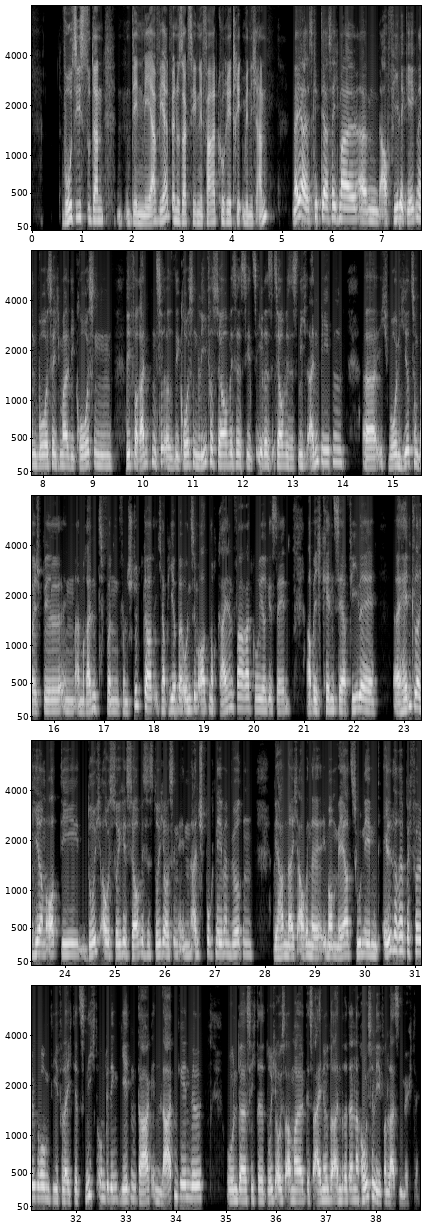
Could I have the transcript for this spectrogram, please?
Wo siehst du dann den Mehrwert, wenn du sagst, gegen den Fahrradkurier treten wir nicht an? Naja, es gibt ja, sag ich mal, ähm, auch viele Gegenden, wo, sag ich mal, die großen Lieferanten, also die großen Lieferservices jetzt ihre Services nicht anbieten. Äh, ich wohne hier zum Beispiel in, am Rand von, von Stuttgart. Ich habe hier bei uns im Ort noch keinen Fahrradkurier gesehen, aber ich kenne sehr viele Händler hier am Ort, die durchaus solche Services durchaus in, in Anspruch nehmen würden. Wir haben natürlich auch eine immer mehr zunehmend ältere Bevölkerung, die vielleicht jetzt nicht unbedingt jeden Tag in den Laden gehen will und äh, sich da durchaus auch mal das eine oder andere dann nach Hause liefern lassen möchte.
